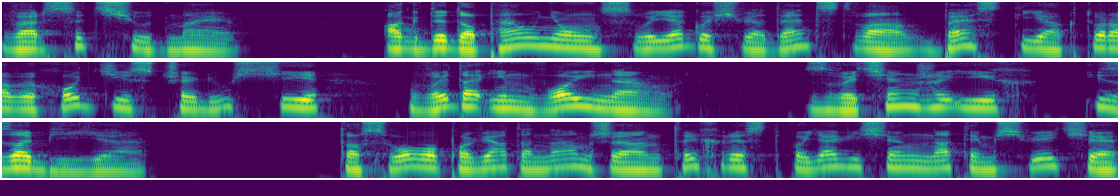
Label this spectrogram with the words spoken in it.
Werset siódmy. A gdy dopełnią swojego świadectwa, bestia, która wychodzi z czeluści, wyda im wojnę, zwycięży ich i zabije. To słowo powiada nam, że Antychryst pojawi się na tym świecie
